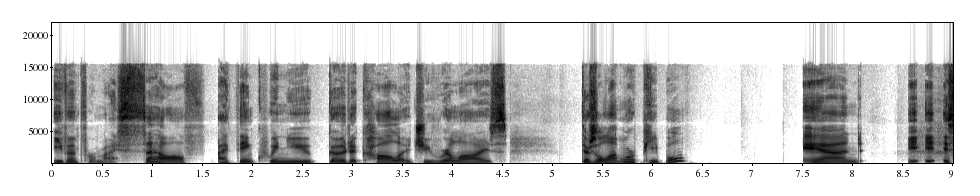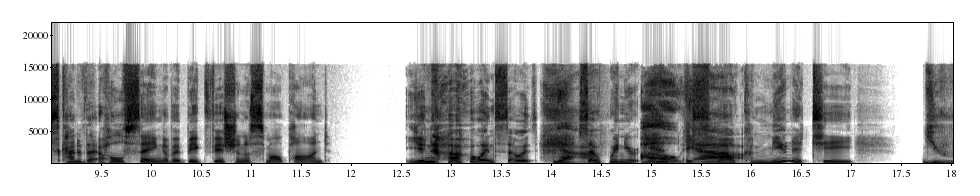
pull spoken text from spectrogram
even for myself, I think when you go to college, you realize there's a lot more people. And it's kind of that whole saying of a big fish in a small pond, you know? And so it's, yeah. So when you're oh, in a yeah. small community, you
